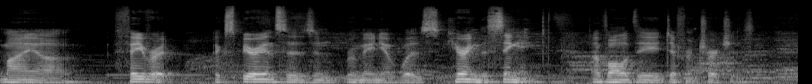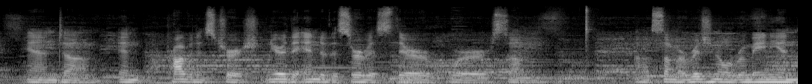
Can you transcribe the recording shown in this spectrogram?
My uh, favorite experiences in Romania was hearing the singing of all of the different churches. And um, in Providence Church, near the end of the service, there were some uh, some original Romanian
